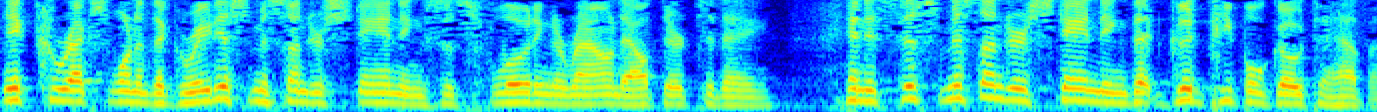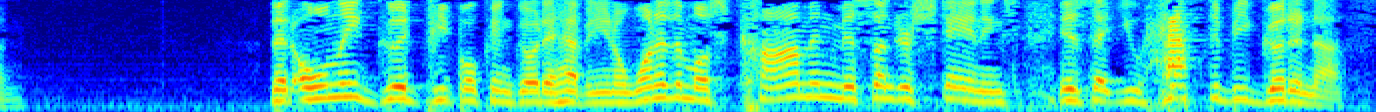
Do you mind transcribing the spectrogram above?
it corrects one of the greatest misunderstandings that's floating around out there today. And it's this misunderstanding that good people go to heaven. That only good people can go to heaven. You know, one of the most common misunderstandings is that you have to be good enough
